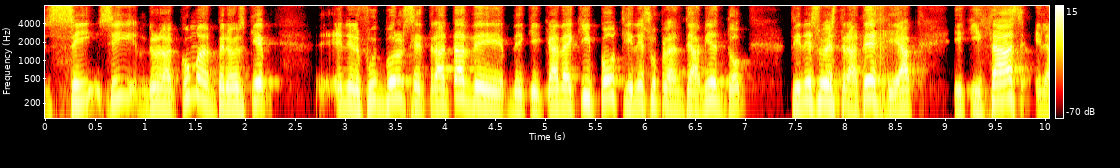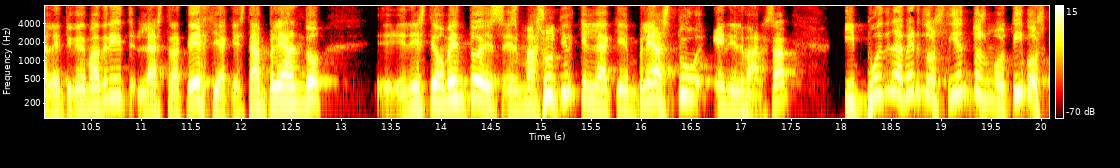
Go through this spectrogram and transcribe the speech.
Sí, sí, Ronald Koeman, pero es que en el fútbol se trata de, que cada equipo tiene su planteamiento, tiene su estrategia y quizás el Atlético de Madrid, la estrategia que está empleando eh, en este momento es, más útil que la que empleas tú en el Barça. Y pueden haber 200 motivos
